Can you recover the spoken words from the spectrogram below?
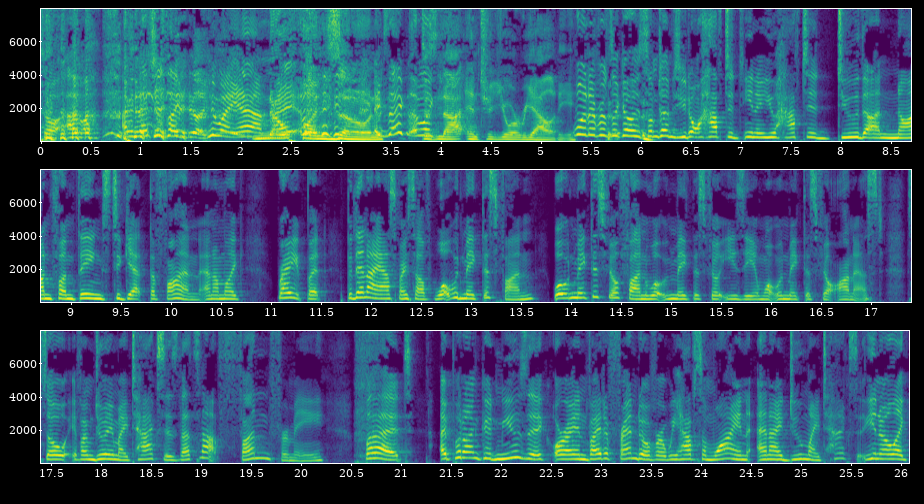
So I'm, I mean, that's just like, Like, who I am. no right? fun zone exactly. I'm does like, not enter your reality. whatever's like, oh, sometimes you don't have to, you know, you have to do the non-fun things to get the fun. And I'm like, right, but but then I ask myself, what would make this fun? What would make this feel fun? What would make this feel easy? And what would make this feel honest? So if I'm doing my taxes, that's not fun for me, but I put on good music or I invite a friend over, we have some wine and I do my taxes. You know, like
